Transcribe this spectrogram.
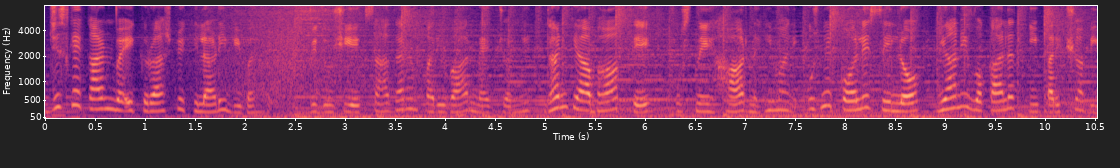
जिसके कारण वह एक राष्ट्रीय खिलाड़ी भी बन गई। विदुषी एक साधारण परिवार में जन्मी। धन के अभाव से उसने हार नहीं मानी। उसने कॉलेज से लॉ यानी वकालत की परीक्षा भी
